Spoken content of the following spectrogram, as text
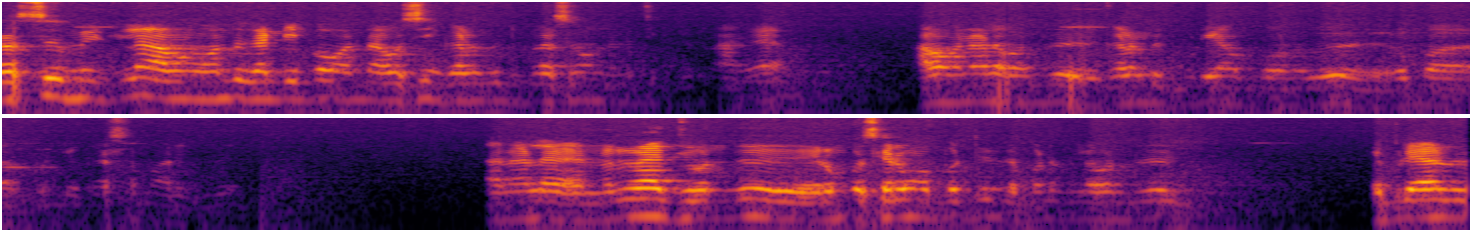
ப்ரெஸ்ஸு மீட்டில் அவங்க வந்து கண்டிப்பாக வந்து அவசியம் கலந்துட்டு பேசணும்னு நினச்சிக்கிட்டு இருந்தாங்க. அவங்களால வந்து கலந்துக்க முடியாமல் போனது ரொம்ப கொஞ்சம் கஷ்டமாக இருக்குது அதனால் நடராஜ் வந்து ரொம்ப சிரமப்பட்டு இந்த படத்தில் வந்து எப்படியாவது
